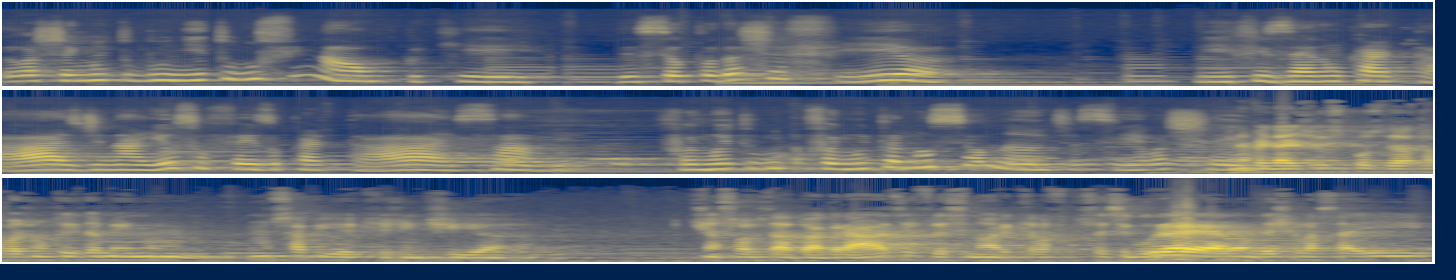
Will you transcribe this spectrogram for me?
Eu achei muito bonito no final, porque desceu toda a chefia, e fizeram um cartaz, de Nailson fez o cartaz, sabe? Foi muito, foi muito emocionante, assim, eu achei. Na verdade, o esposo dela estava junto e também não, não sabia que a gente ia. Tinha só avisado a Grazi e falei assim: na hora que ela falou, você segura ela, não deixa ela sair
